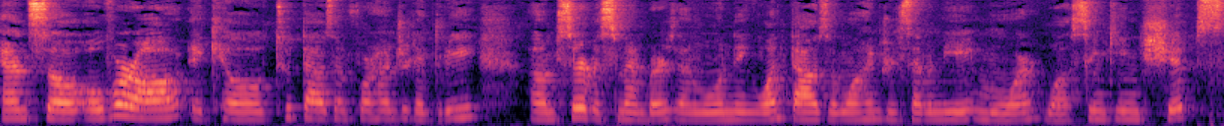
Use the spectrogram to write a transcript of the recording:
And so overall, it killed 2,403 um, service members and wounding 1,178 more while sinking ships.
